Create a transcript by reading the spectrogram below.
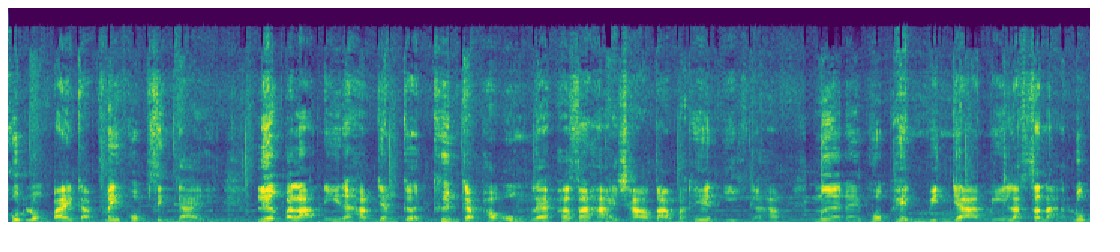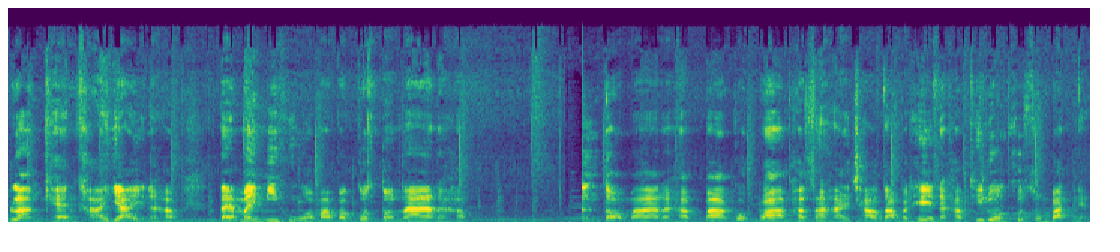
ขุดลงไปกับไม่พบสิ่งใด เรื่องประหลาดนี้นะครับยังเกิดขึ้นกับพระองค์และพระสหายชาวต่างประเทศอีกนะครับ เมื่อได้พบเห็นวิญญาณมีลักษณะรูปร่างแขนขาใหญ่นะครับ แต่ไม่มีหัวมาปรากฏต่อหน้านะครับซึ่งต่อมานะครับปรากฏว่าพระสหายชาวต่างประเทศนะครับ ที่ร่วมขุดสมบัติเนี่ย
